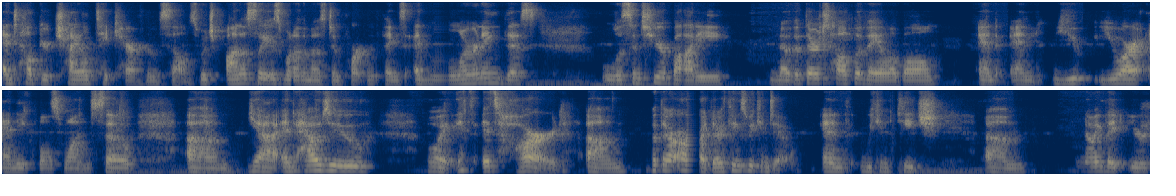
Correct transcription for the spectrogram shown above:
and help your child take care of themselves which honestly is one of the most important things. And learning this listen to your body know that there's help available and and you you are n equals one. So um yeah and how do boy it's it's hard um but there are there are things we can do. And we can teach um knowing that your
